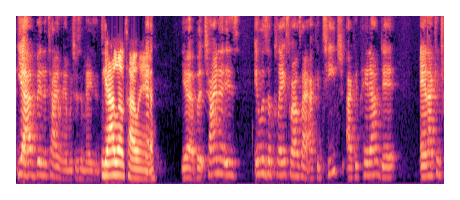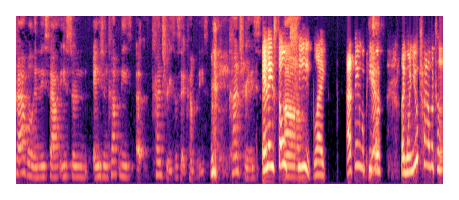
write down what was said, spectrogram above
Yeah, I've been to Thailand, which is amazing. Too. Yeah, I love Thailand. Yeah. Yeah, but China is it was a place where I was like, I can teach, I can pay down debt, and I can travel in these Southeastern Asian companies, uh, countries. I said companies, countries. And they so Um, cheap. Like I think when people Yeah. like when you travel to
